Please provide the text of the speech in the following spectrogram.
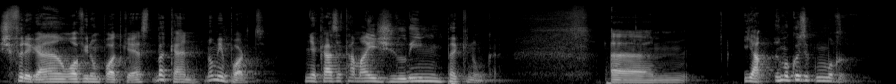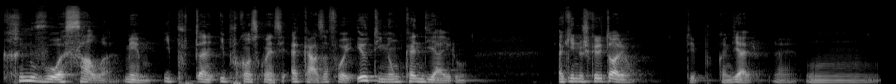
esfregão, ouvir um podcast, bacana, não me importe. Minha casa está mais limpa que nunca. Um, e há uma coisa que me renovou a sala mesmo, e por, e por consequência a casa, foi: eu tinha um candeeiro aqui no escritório. Tipo, candeeiro, né? um,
